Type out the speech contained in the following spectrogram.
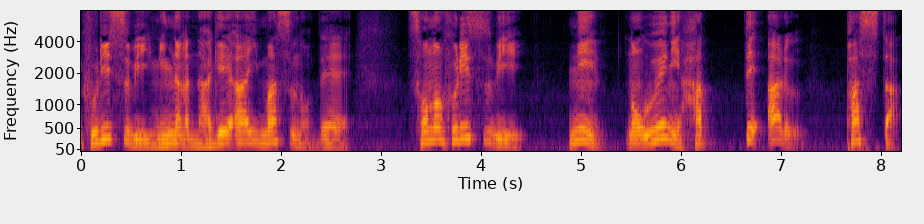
フリスビーみんなが投げ合いますので、そのフリスビーに、の上に貼ってあるパスタ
